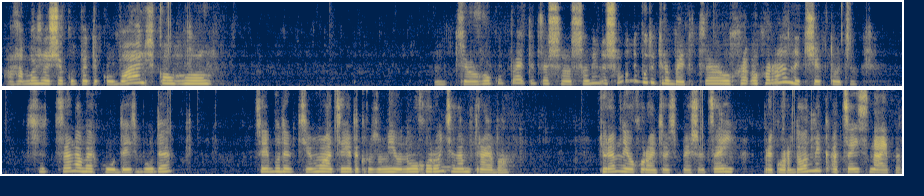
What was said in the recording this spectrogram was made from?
Ага, можна ще купити ковальського. Цього купити. Це що? Що, він, що вони будуть робити? Це охоронник чи хто це? Це, це наверху десь буде. Цей буде в цьому, а це, я так розумію, ну охоронця нам треба. Тюремний охоронець ось пише. Цей прикордонник, а цей снайпер.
